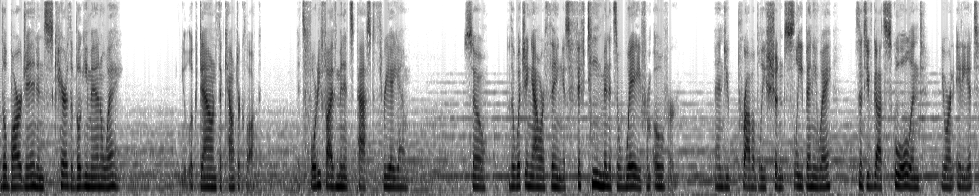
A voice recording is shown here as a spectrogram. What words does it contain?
they'll barge in and scare the boogeyman away. You look down at the counter clock. It's 45 minutes past 3 a.m. So, the witching hour thing is 15 minutes away from over. And you probably shouldn't sleep anyway, since you've got school and you're an idiot.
